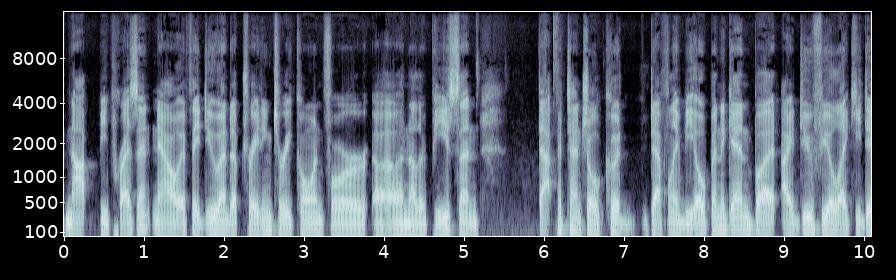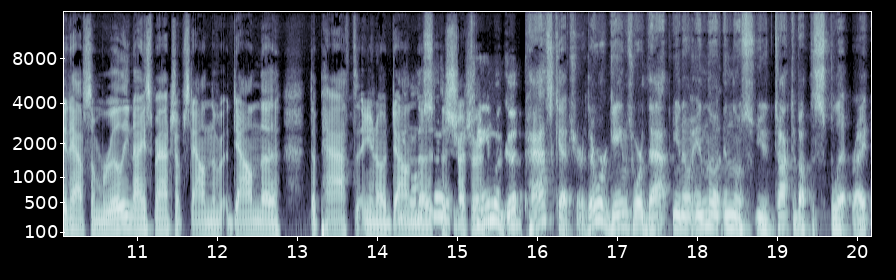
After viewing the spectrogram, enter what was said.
not be present. Now, if they do end up trading Tarik Cohen for uh, another piece, then that potential could definitely be open again. But I do feel like he did have some really nice matchups down the down the the path, you know, down the the stretch. Became a good pass catcher. There were games where that, you know, in the in those you talked about the split, right?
